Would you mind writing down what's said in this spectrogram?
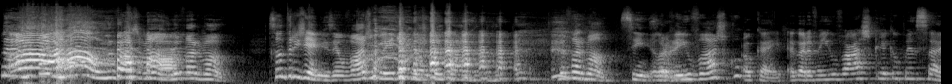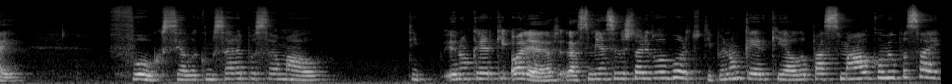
Não, não faz mal. Não faz mal. Não faz mal. São trigêmeos. É o Vasco e a Henrique. Não, não faz- Não mal. Sim, agora Sorry. vem o Vasco. Ok, agora vem o Vasco, que é que eu pensei? Fogo, se ela começar a passar mal, tipo, eu não quero que. Olha, a semelhança da história do aborto, tipo, eu não quero que ela passe mal como eu passei.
